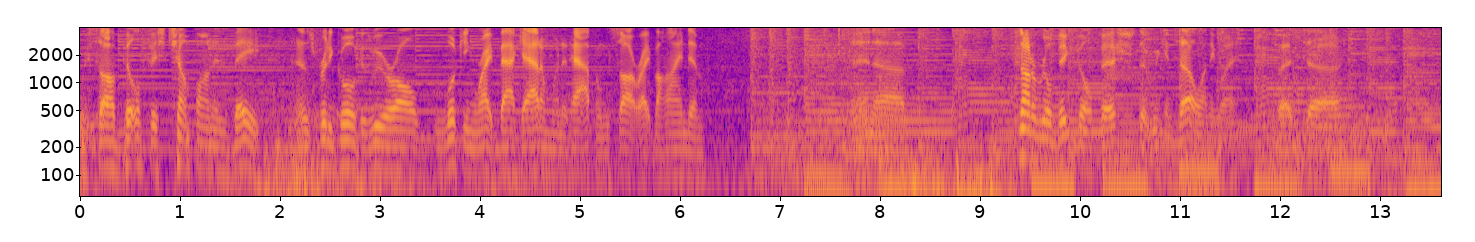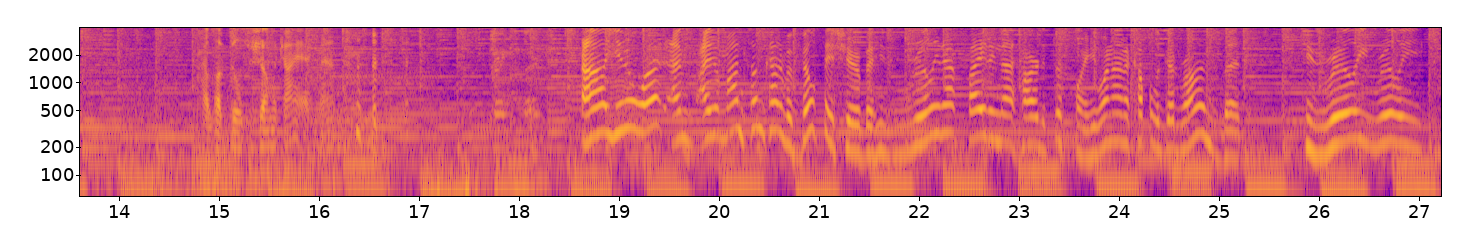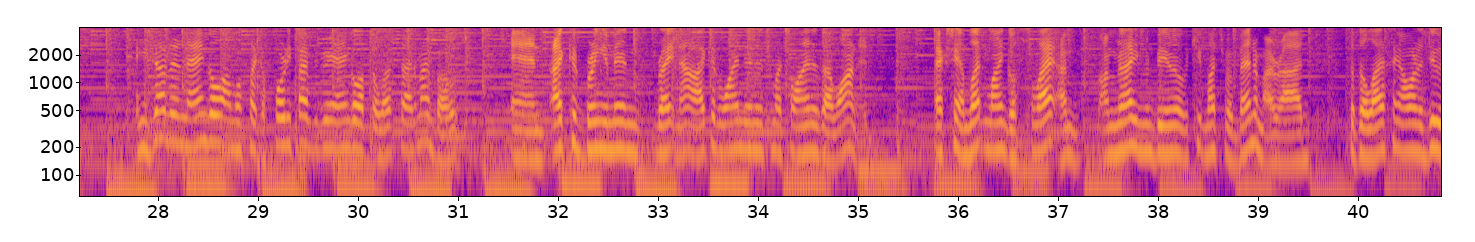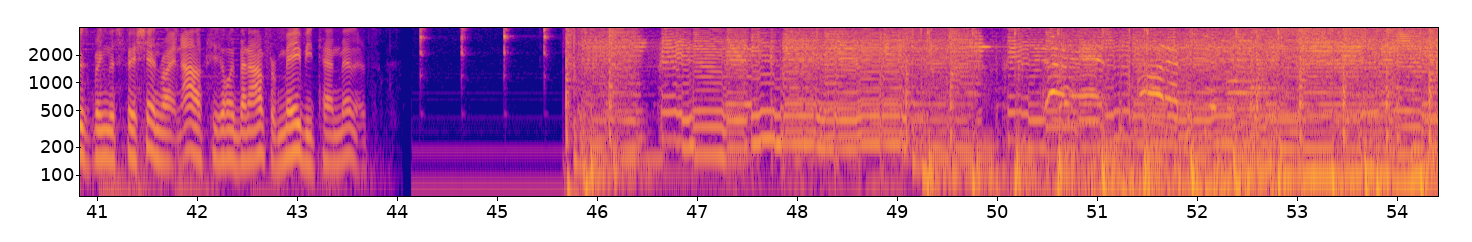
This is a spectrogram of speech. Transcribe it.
we saw a billfish jump on his bait. And it was pretty cool because we were all looking right back at him when it happened. We saw it right behind him. And uh, it's not a real big billfish that we can tell anyway, but uh, I love billfish on the kayak, man. Uh, you know what? I'm, I'm on some kind of a billfish here, but he's really not fighting that hard at this point. He went on a couple of good runs, but he's really, really, he's out at an angle, almost like a 45 degree angle off the left side of my boat. And I could bring him in right now. I could wind in as much line as I wanted. Actually, I'm letting line go slack. I'm, I'm not even being able to keep much of a bend in my rod. But the last thing I want to do is bring this fish in right now because he's only been on for maybe 10 minutes.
